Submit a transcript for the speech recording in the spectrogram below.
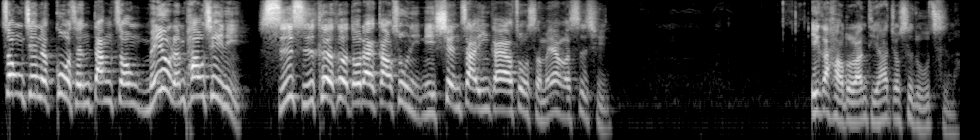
中间的过程当中没有人抛弃你，时时刻刻都在告诉你，你现在应该要做什么样的事情。一个好的软体，它就是如此嘛。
